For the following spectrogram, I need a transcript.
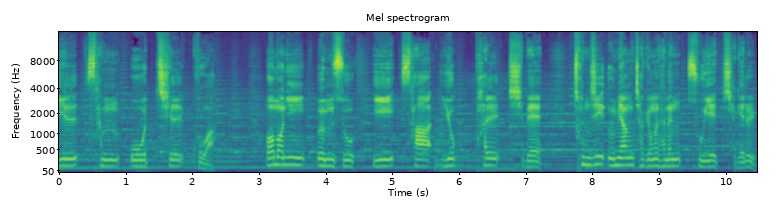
1, 3, 5, 7, 9와 어머니 음수 2, 4, 6, 8, 10의 천지 음양 작용을 하는 수의 체계를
